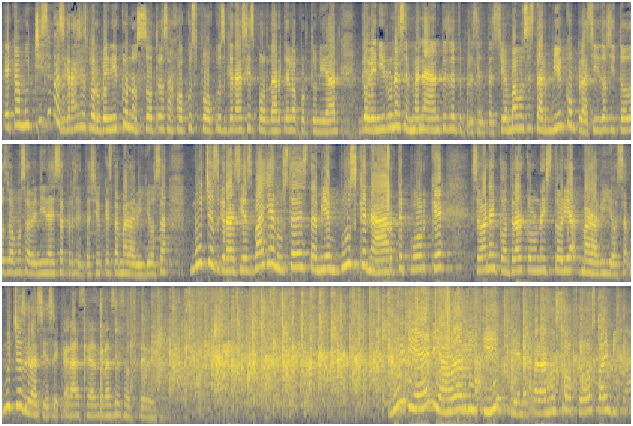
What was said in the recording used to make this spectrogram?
Eka, muchísimas gracias por venir con nosotros a Hocus Pocus. Gracias por darte la oportunidad de venir una semana antes de tu presentación. Vamos a estar bien complacidos y todos vamos a venir a esa presentación que está maravillosa. Muchas gracias. Vayan ustedes también, busquen a arte porque se van a encontrar con una historia maravillosa. Muchas gracias, Eka. Gracias, gracias a ustedes. Muy bien, y ahora Ricky tiene para nosotros, va a invitar.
